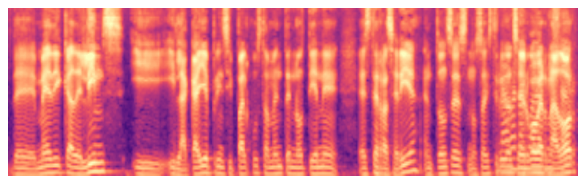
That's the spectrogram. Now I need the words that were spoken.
de médica del IMSS y, la calle principal justamente no tiene este racería. Entonces nos ha instruido el señor gobernador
